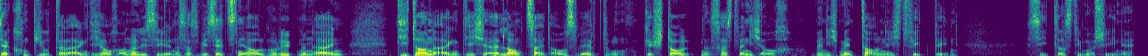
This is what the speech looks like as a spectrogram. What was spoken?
der Computer eigentlich auch analysieren. Das heißt, wir setzen ja Algorithmen ein, die dann eigentlich eine Langzeitauswertung gestalten. Das heißt, wenn ich auch, wenn ich mental nicht fit bin, sieht das die Maschine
